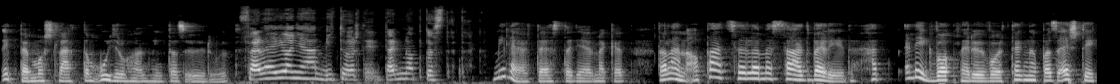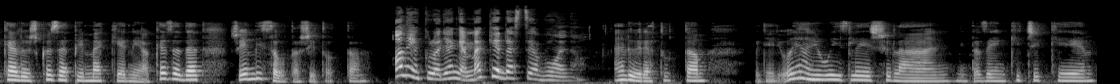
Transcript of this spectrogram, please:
Éppen most láttam, úgy rohant, mint az őrült. Felelj, anyám, mi történt tegnap köztetek? Mi lelte ezt a gyermeket? Talán apád szelleme szállt beléd? Hát elég vakmerő volt tegnap az esték kellős közepén megkérni a kezedet, és én visszautasítottam. Anélkül, hogy engem megkérdeztél volna. Előre tudtam, hogy egy olyan jó ízlésű lány, mint az én kicsikém,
